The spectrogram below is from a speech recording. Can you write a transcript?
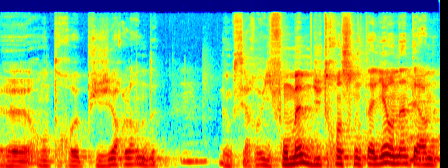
euh, entre plusieurs landes. Mm. Donc ils font même du transfrontalier en interne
